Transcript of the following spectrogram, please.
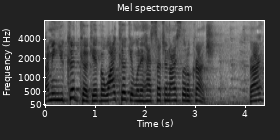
I mean, you could cook it, but why cook it when it has such a nice little crunch? Right?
